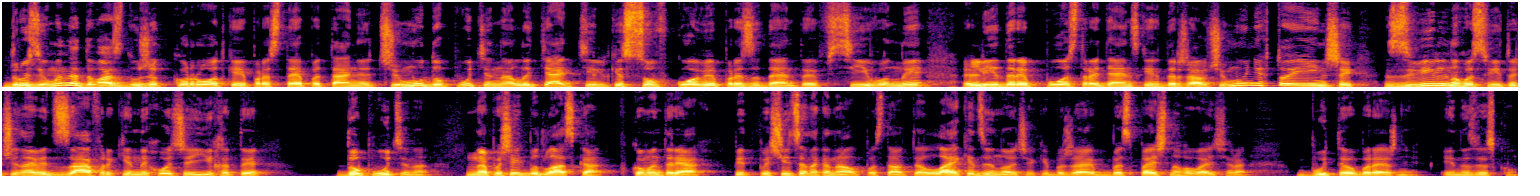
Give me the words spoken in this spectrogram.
друзі, у мене до вас дуже коротке і просте питання: чому до Путіна летять тільки совкові президенти? Всі вони лідери пострадянських держав. Чому ніхто інший з вільного світу чи навіть з Африки не хоче їхати до Путіна? Напишіть, будь ласка, в коментарях. Підпишіться на канал, поставте лайк і дзвіночок і бажаю безпечного вечора. Будьте обережні і на зв'язку.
